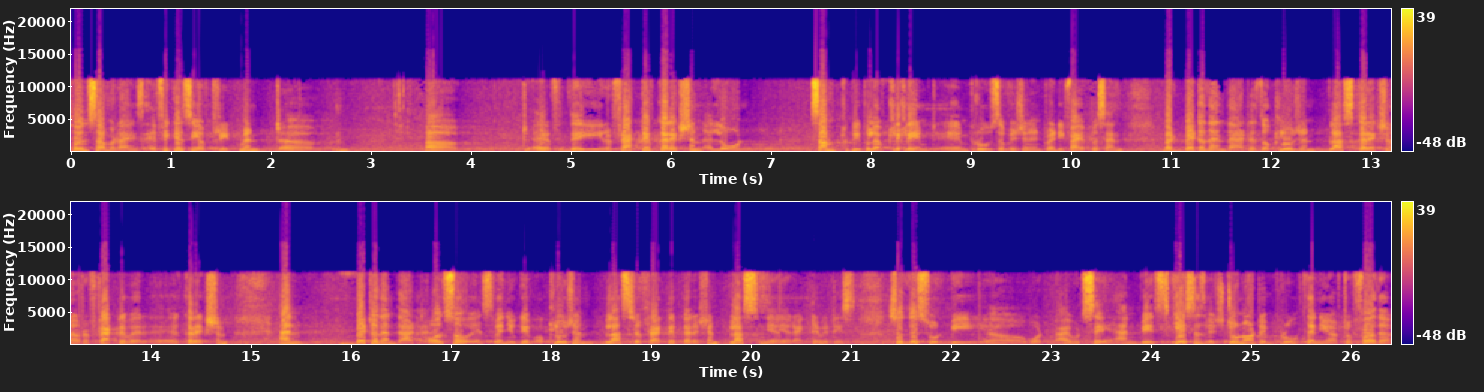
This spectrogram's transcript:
So in summarize, efficacy of treatment, uh, uh, if the refractive correction alone, some people have claimed improves the vision in 25%, but better than that is occlusion plus correction of refractive uh, correction. And better than that also is when you give occlusion plus refractive correction plus near activities. So this would be uh, what I would say. And with cases which do not improve, then you have to further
